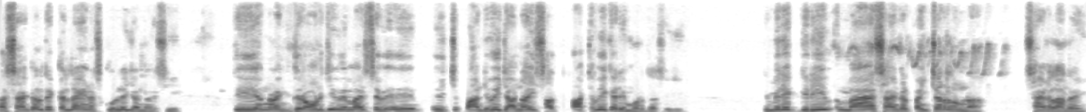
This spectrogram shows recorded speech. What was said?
ਮੈਂ ਸਾਈਕਲ ਤੇ ਇਕੱਲਾ ਇਹਨਾਂ ਸਕੂਲੇ ਜਾਣਾ ਸੀ। ਤੇ ਉਹਨਾਂ ਨੇ ਗਰਾਊਂਡ 'ਚ ਵੀ ਮੈਂ 5 ਵਜੇ ਜਾਣਾ ਸੀ 8 ਵਜੇ ਘਰੇ ਮੁੜਦਾ ਸੀ ਜੀ। ਤੇ ਮੇਰੇ ਗਰੀਬ ਮੈਂ ਸਾਈਕਲ ਪੈਂਚਰ ਲਾਉਣਾ ਸਾਈਕਲਾਂ ਦਾ।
